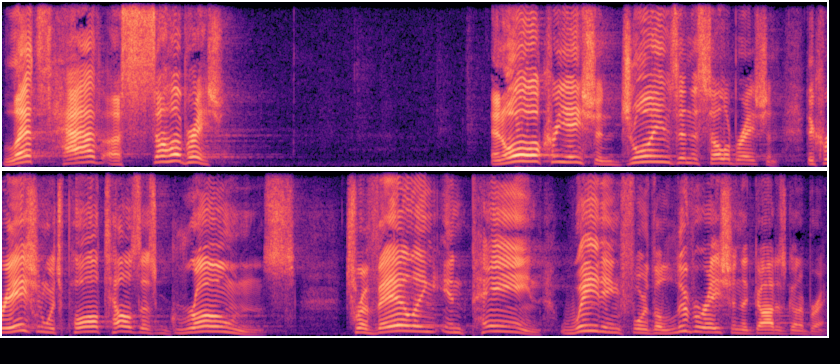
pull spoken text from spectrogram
Let's have a celebration. And all creation joins in the celebration. The creation which Paul tells us groans travailing in pain, waiting for the liberation that God is going to bring.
